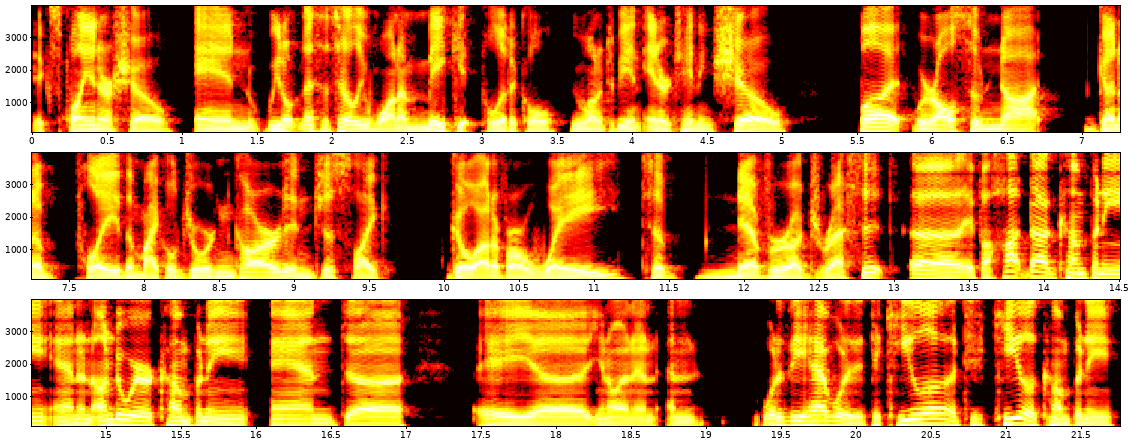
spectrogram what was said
explainer show, and we don't necessarily want to make it political. We want it to be an entertaining show, but we're also not gonna play the Michael Jordan card and just like go out of our way to never address it. Uh, if a hot dog company and an underwear company and uh, a uh, you know and and what does he have? What is it? Tequila, a tequila company.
